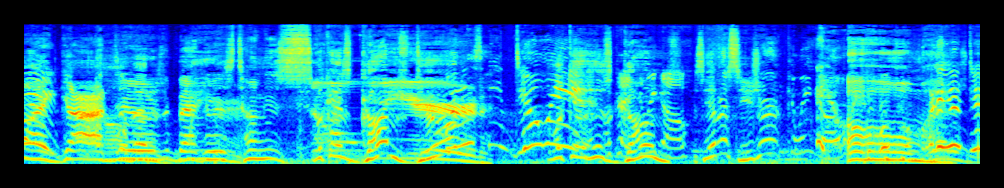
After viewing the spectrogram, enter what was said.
my god, dude. The back of his tongue is so Look at his gums, dude. What is he doing? Look at his Okay, gums. Is he having a seizure? Can we go? Oh my. What are you doing?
